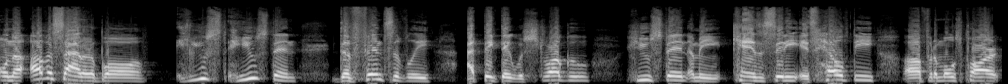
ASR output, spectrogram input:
on the other side of the ball, Houston, defensively, I think they would struggle. Houston, I mean, Kansas City is healthy uh, for the most part.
